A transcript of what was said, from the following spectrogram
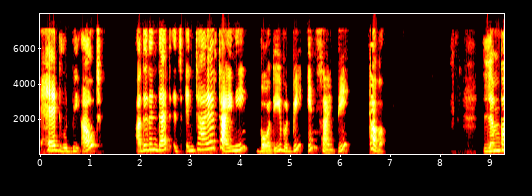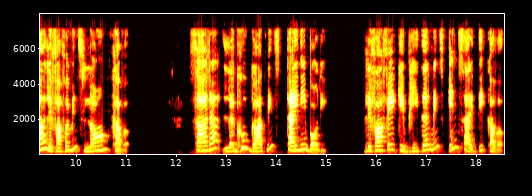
head would be out. Other than that, its entire tiny body would be inside the cover. लंबा लिफाफा मीन्स लॉन्ग कवर सारा लघु गात मीन्स टाइनी बॉडी लिफाफे के भीतर मीन्स इन साइड कवर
